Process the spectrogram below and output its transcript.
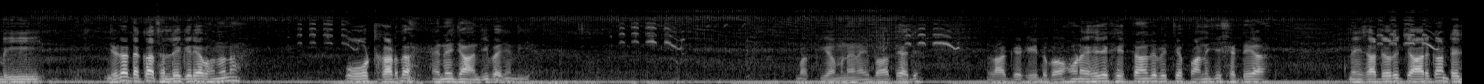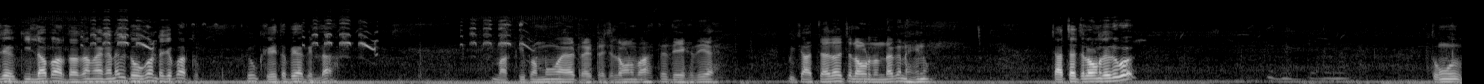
ਵੀ ਜਿਹੜਾ ਡੱਕਾ ਥੱਲੇ ਗਿਰਿਆ ਹੁੰਦਾ ਨਾ, ਉਹ ਉੱਠ ਖੜਦਾ ਇਹਨੇ ਜਾਨ ਜੀ ਪੈ ਜਾਂਦੀ ਹੈ। ਬਾਕੀ ਅਮਨੇ ਨੇ ਬਾਅਦ ਤੇ ਅੱਜ ਲਾਗੇ ਖੇਤ ਬਾ ਹੁਣ ਇਹੋ ਜਿਹੇ ਖੇਤਾਂ ਦੇ ਵਿੱਚ ਪਾਣੀ 'ਚ ਛੱਡਿਆ ਨਹੀਂ, ਸਾਡੇ ਉਹਦੇ 4 ਘੰਟੇ 'ਚ ਕੀਲਾ ਭਰਦਾ ਤਾਂ ਮੈਂ ਕਹਿੰਦਾ ਵੀ 2 ਘੰਟੇ 'ਚ ਭਰ ਦੂੰ ਕਿਉਂ ਖੇਤ ਪਿਆ ਗਿੱਲਾ? ਬਾਕੀ ਪੰਮੂ ਆਇਆ ਟਰੈਕਟਰ ਚਲਾਉਣ ਵਾਸਤੇ, ਦੇਖਦੇ ਆ ਵੀ ਚਾਚਾ ਇਹਦਾ ਚਲਾਉਣ ਦਿੰਦਾ ਕਿ ਨਹੀਂ ਨੂੰ ਚਾਚਾ ਚਲਾਉਣ ਦੇ ਦੂਗਾ? ਤੂੰ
